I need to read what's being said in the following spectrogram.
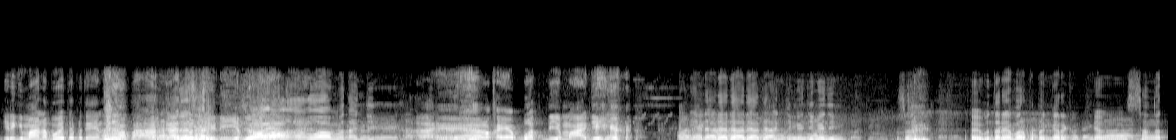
Jadi gimana boy? Tapi pertanyaan soal apaan kan? Ada Lu saya jadi diem yang aku amat anjing. Ah, ya, lo kayak bot diem aja. Oh, ini ada ada ada ada ada anjing anjing anjing. Sorry. Ayo bentar ya para pendengar yang sangat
